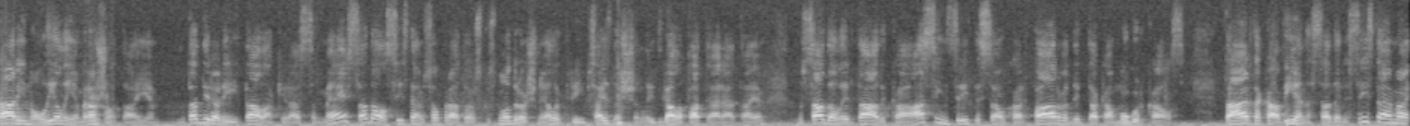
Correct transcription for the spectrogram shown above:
kā arī no lielajiem ražotājiem. Un tad ir arī tālāk, ir esam mēs, sadalījuma sistēmas operators, kas nodrošina elektrības aiznešanu līdz gala patērētājiem. Nu, sadala ir tāda kā asinsrite, savukārt pārvade ir tā kā mugurkauls. Tā ir tā viena sadaļa sistēmai,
